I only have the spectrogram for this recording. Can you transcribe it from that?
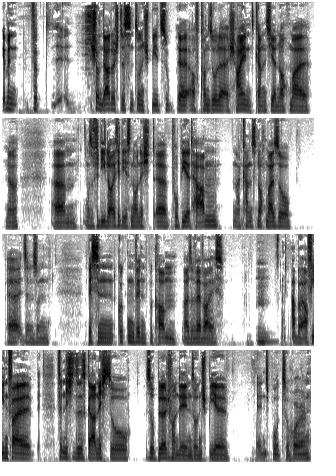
Ja, man, für, äh, schon dadurch, dass so ein Spiel zu, äh, auf Konsole erscheint, kann es ja nochmal, ne, ähm, also für die Leute, die es noch nicht äh, probiert haben, dann kann es nochmal so, äh, so, so ein bisschen Rückenwind bekommen. Also wer weiß. Mhm. Aber auf jeden Fall finde ich es gar nicht so, so blöd von denen, so ein Spiel ins Boot zu holen.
